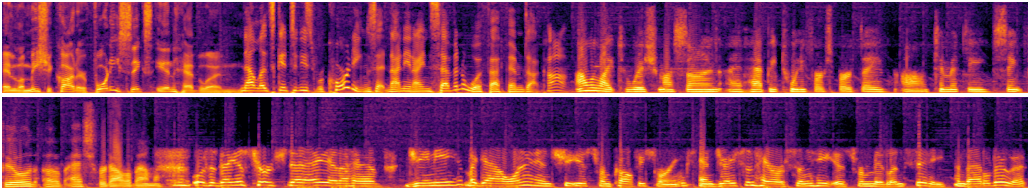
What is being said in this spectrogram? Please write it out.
and Lamisha Carter, 46 in Headland. Now let's get to these recordings at 997woofm.com. I would like to wish my son a happy 21st birthday, uh, Timothy Sinkfield of Ashford, Alabama. Well, today is church day, and I have Jeannie McGowan, and she is from Coffee Springs, and Jason Harrison, he is from Midland City, and that'll do it.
